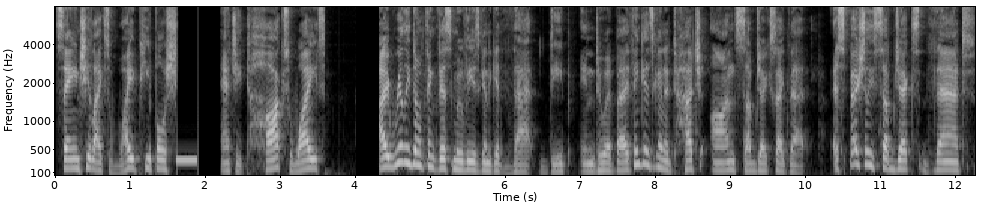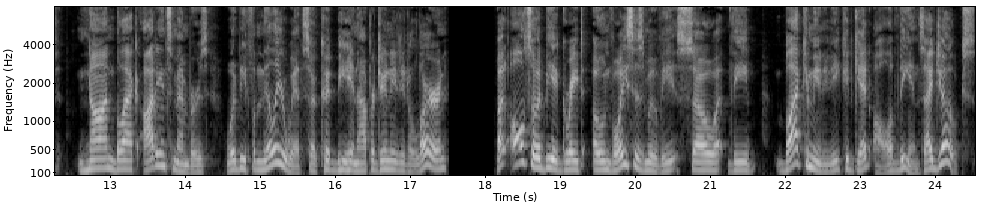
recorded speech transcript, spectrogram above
saying she likes white people shit, and she talks white. I really don't think this movie is going to get that deep into it, but I think it's going to touch on subjects like that, especially subjects that non black audience members would be familiar with, so it could be an opportunity to learn. But also, it'd be a great own voices movie, so the black community could get all of the inside jokes.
